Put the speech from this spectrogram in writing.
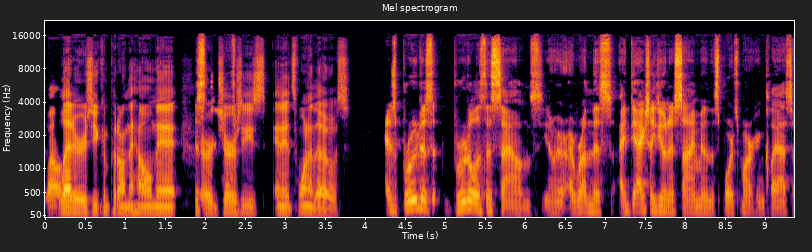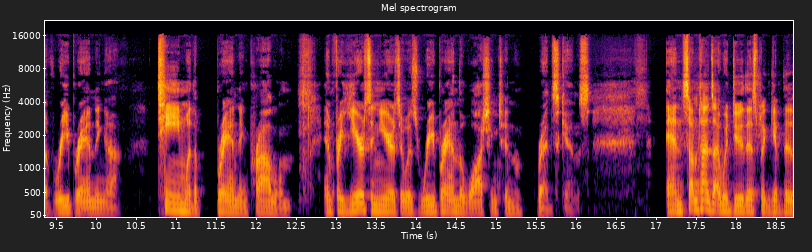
well, letters you can put on the helmet or jerseys. And it's one of those. As brutal as, brutal as this sounds, you know, I run this, I actually do an assignment in the sports marketing class of rebranding a team with a branding problem. And for years and years, it was rebrand the Washington Redskins. And sometimes I would do this, but give the,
